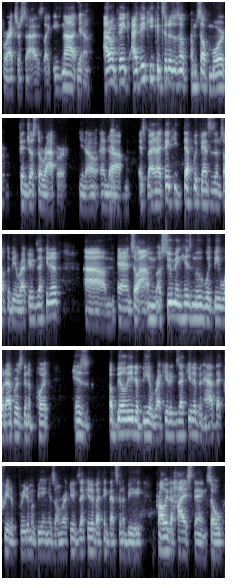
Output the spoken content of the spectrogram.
for exercise. Like he's not. Yeah. I don't think. I think he considers himself- himself more than just a rapper. You know, and Yeah. um, it's and I think he definitely fancies himself to be a record executive. Um, and so I'm assuming his move would be whatever is going to put his ability to be a record executive and have that creative freedom of being his own record executive. I think that's going to be probably the highest thing. So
